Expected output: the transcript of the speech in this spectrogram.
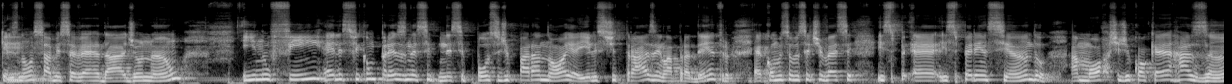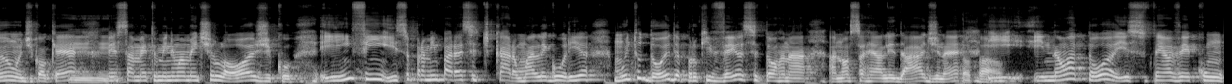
que eles uhum. não sabem se é verdade ou não, e no fim eles ficam presos nesse, nesse poço de paranoia e eles te trazem lá para dentro. É como se você estivesse é, experienciando a morte de qualquer razão, de qualquer uhum. pensamento minimamente lógico. E enfim, isso para mim parece, cara, uma alegoria muito doida pro que veio a se tornar a nossa realidade, né? E, e não à toa isso tem a ver com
